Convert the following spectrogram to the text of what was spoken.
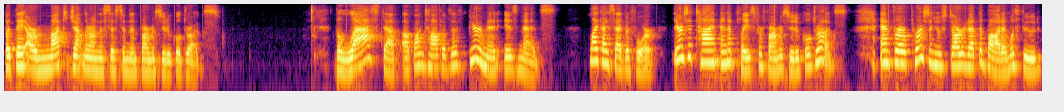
but they are much gentler on the system than pharmaceutical drugs. The last step up on top of the pyramid is meds. Like I said before, there's a time and a place for pharmaceutical drugs. And for a person who started at the bottom with food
